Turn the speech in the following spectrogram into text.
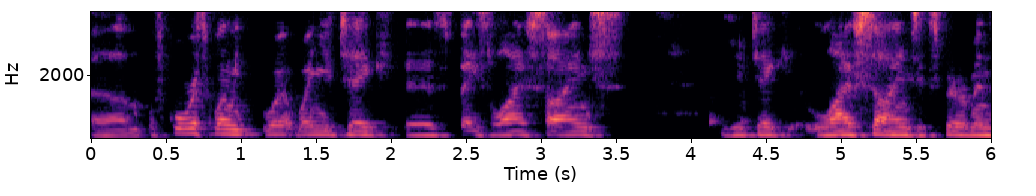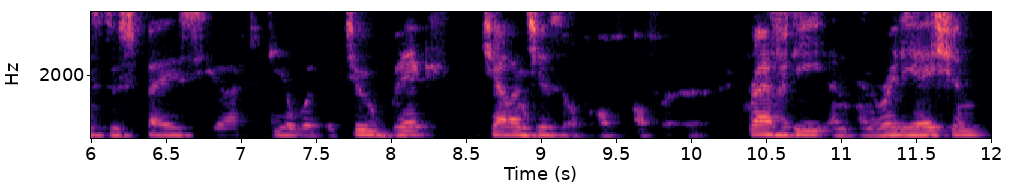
Um, of course, when, we, when you take uh, space life science you take life science experiments to space, you have to deal with the two big challenges of, of, of uh, gravity and, and radiation.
